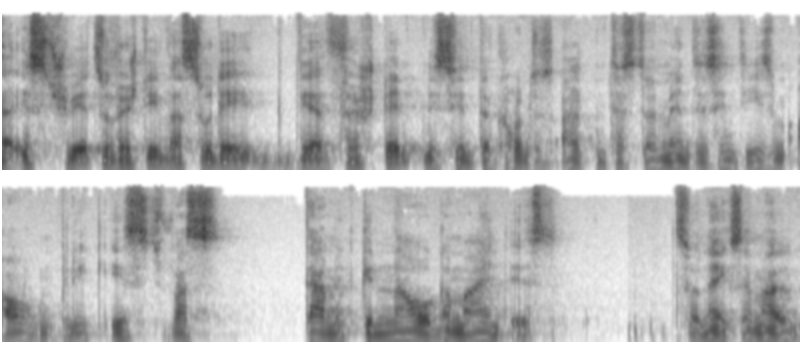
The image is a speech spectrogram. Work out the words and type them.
Da ist schwer zu verstehen, was so der, der Verständnishintergrund des Alten Testamentes in diesem Augenblick ist, was damit genau gemeint ist. Zunächst einmal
